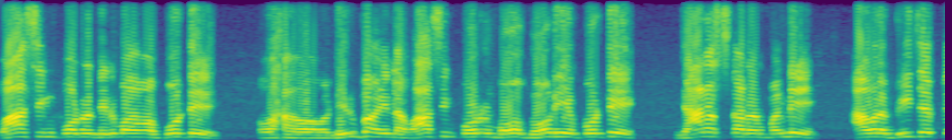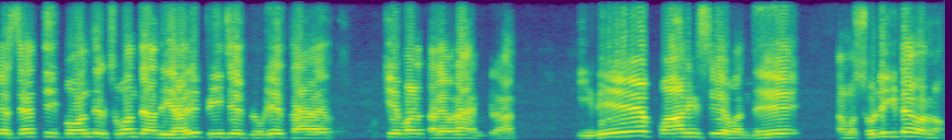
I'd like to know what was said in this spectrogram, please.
வாஷிங் போடுற நிர்மாவை போட்டு நிர்மா இல்ல வாஷிங் போடுற மோ- மோடியை போட்டு ஞானஸ்நானம் பண்ணி அவரை பிஜேபியில சேர்த்து இப்ப வந்து சுதந்திர அதிகாரி பிஜேபியுடைய முக்கியமான தலைவரா இருக்கிறார். இதே பாலிசியை வந்து நம்ம சொல்லிக்கிட்டே வர்றோம்.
